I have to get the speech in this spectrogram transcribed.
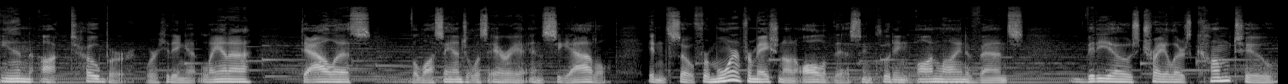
in October. We're hitting Atlanta, Dallas, the Los Angeles area, and Seattle. And so, for more information on all of this, including online events, videos, trailers, come to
